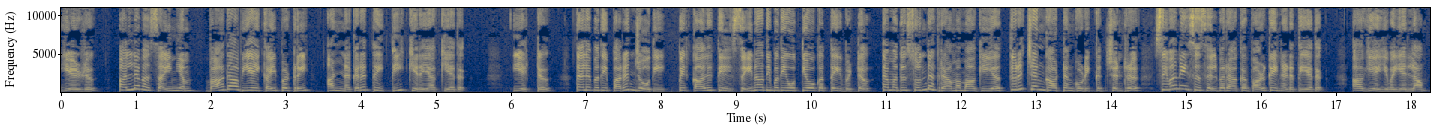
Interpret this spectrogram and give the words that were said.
ஏழு பல்லவ சைன்யம் வாதாபியை கைப்பற்றி அந்நகரத்தை தீக்கிரையாக்கியது. எட்டு தளபதி பரஞ்சோதி பிற்காலத்தில் சேனாதிபதி உத்தியோகத்தை விட்டு தமது சொந்த கிராமமாகிய திருச்செங்காட்டங்குடிக்குச் சென்று சிவநேச செல்வராக வாழ்க்கை நடத்தியது. ஆகிய இவையெல்லாம்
